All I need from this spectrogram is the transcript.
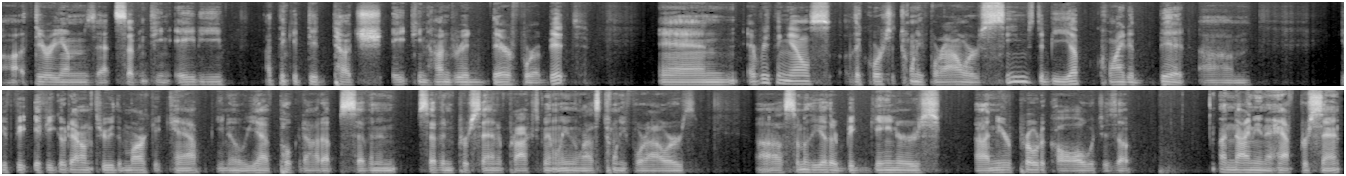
Uh, Ethereum's at 1780. I think it did touch 1800 there for a bit. And everything else, the course of 24 hours, seems to be up quite a bit. Um, if, you- if you go down through the market cap, you know, you have Polkadot up 7 7% approximately in the last 24 hours. Uh, some of the other big gainers, uh, Near Protocol, which is up a nine and a half percent,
